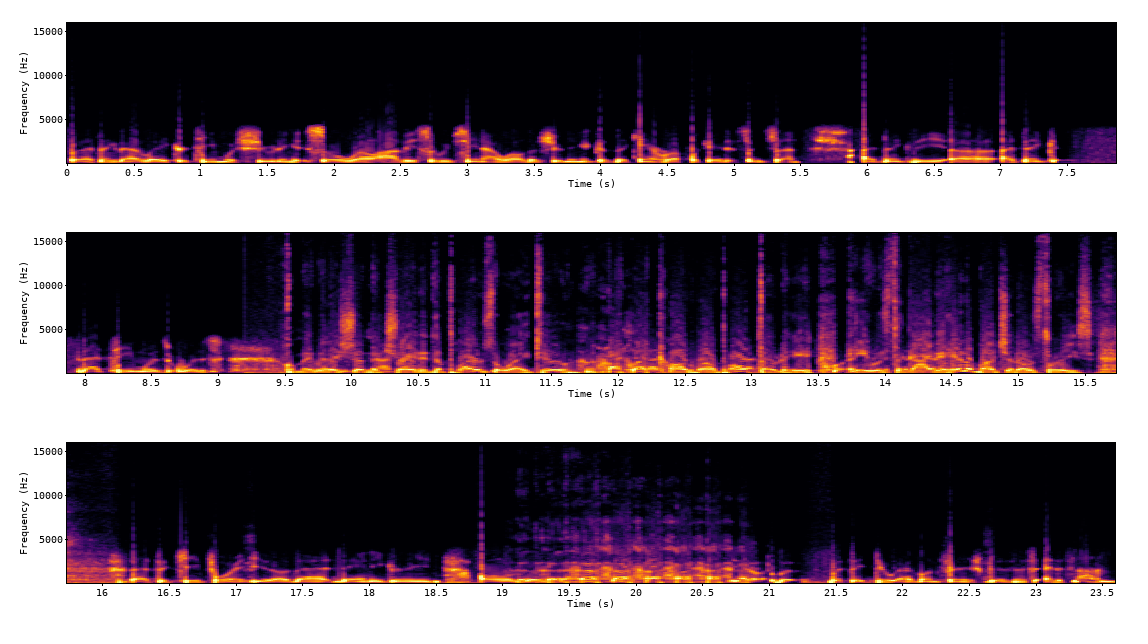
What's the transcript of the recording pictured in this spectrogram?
But I think that Laker team was shooting it so well. Obviously, we've seen how well they're shooting it because they can't replicate it since then. I think the, uh, I think that team was was. Well, maybe they shouldn't have traded the players away too. like Caldwell Pope, he, he was the guy to hit a bunch of those threes. That's a key point. You know that Danny Green, all of those guys. you know, but but they do have unfinished business, and it's not. A,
